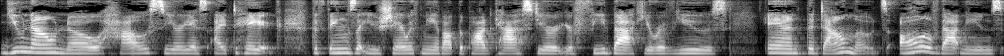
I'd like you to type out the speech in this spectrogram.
you now know how serious I take the things that you share with me about the podcast, your, your feedback, your reviews, and the downloads. All of that means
